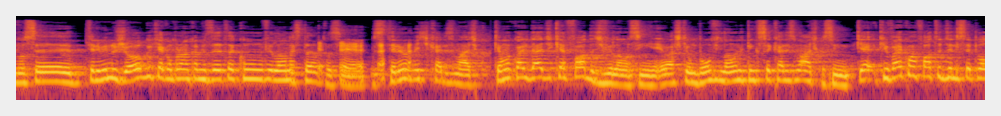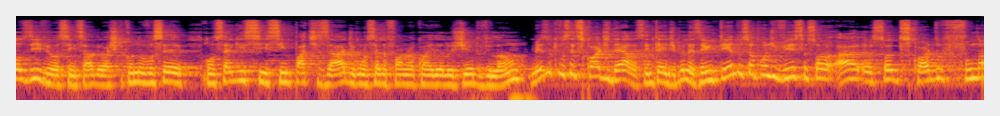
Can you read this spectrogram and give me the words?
você termina o jogo e quer comprar uma camiseta com um vilão na estampa, assim. É. Extremamente carismático. Que é uma qualidade que é foda de vilão, assim. Eu acho que um bom vilão ele tem que ser carismático, assim. Que, é- que vai com a falta de ele ser plausível, assim, sabe? Eu acho que quando você consegue se simpatizar de alguma certa forma com a ideologia do vilão, mesmo que você discorde dela, você entende? Beleza, eu entendo o seu ponto de vista, eu só, ah, eu só discordo fundamentalmente,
